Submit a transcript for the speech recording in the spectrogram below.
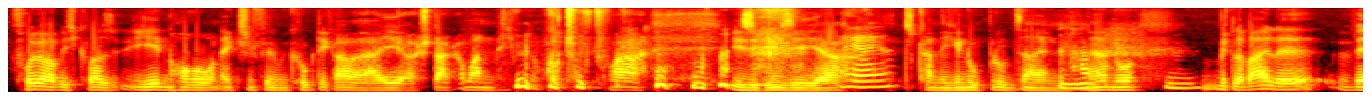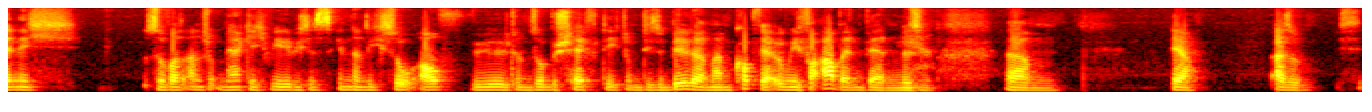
früher habe ich quasi jeden Horror- und Actionfilm geguckt. Ich habe, ah, ja, starker Mann. Ich bin, easy peasy, ja. ja, ja. Das kann nie genug Blut sein. Mhm. Ja, nur mhm. mittlerweile, wenn ich sowas anschaue, merke ich, wie mich das innerlich so aufwühlt und so beschäftigt und diese Bilder in meinem Kopf ja irgendwie verarbeitet werden müssen. Ja, ähm, ja. also ich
